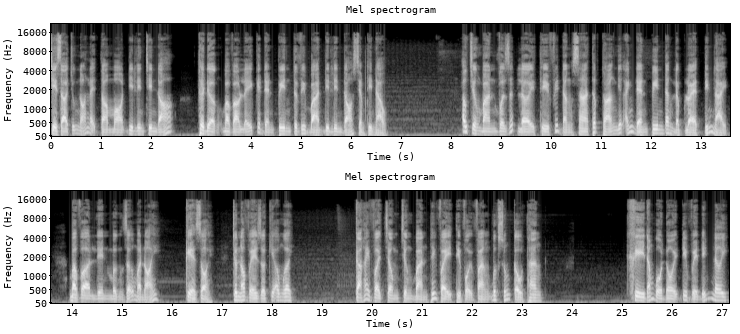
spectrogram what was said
chỉ sợ chúng nó lại tò mò đi lên trên đó. Thôi được, bà vào lấy cái đèn pin tôi với bà đi lên đó xem thế nào. Ông trường bàn vừa dứt lời thì phía đằng xa thấp thoáng những ánh đèn pin đang lập lòe tiến lại. Bà vợ liền mừng rỡ mà nói. Kìa rồi, chúng nó về rồi kia ông ơi. Cả hai vợ chồng trường bàn thấy vậy thì vội vàng bước xuống cầu thang. Khi đám bộ đội đi về đến nơi,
